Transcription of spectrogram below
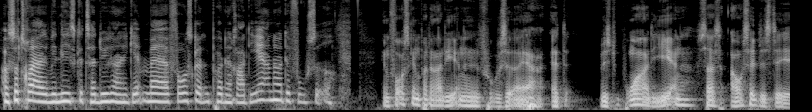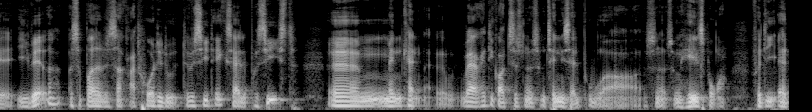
Og så tror jeg, at vi lige skal tage lytteren igennem. Hvad er forskellen på det radierende og det fokuserede? Jamen, forskellen på det radierende og det fokuserede er, at hvis du bruger radierende, så afsættes det i vævet, og så breder det sig ret hurtigt ud. Det vil sige, at det er ikke særlig præcist, øh, men kan øh, være rigtig godt til sådan noget som tennisalbuer og sådan noget som helspor, fordi at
